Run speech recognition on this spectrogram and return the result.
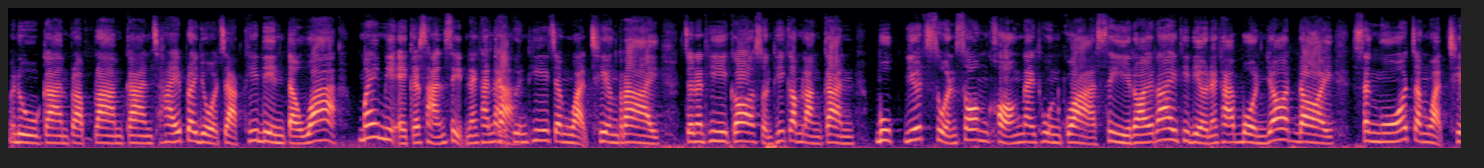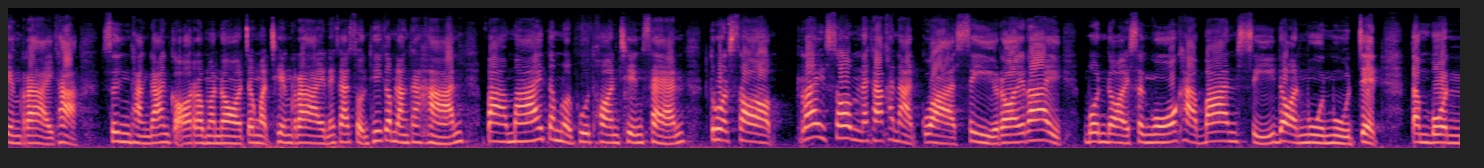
มาดูการปรับปรามการใช้ประโยชน์จากที่ดิน แต่ว่าไม่มีเอกสารสิทธิ์นะคะในค่ะพื้นที่จังหวัดเชียงราย เจ้าหน้าที่ก็สนที่กำลังกัน บุกยึดสวนส้มของนายทุนกว่า 400 ไร่ทีเดียวนะคะ บนยอดดอยสะโง้จังหวัดเชียงรายค่ะ ซึ่งทางด้านกอรมนจังหวัดเชียงรายนะคะสนที่กำลังทหาร ป่าไม้ตำรวจภูธรเชียงแสน ตรวจสอบไร่ส้มนะคะขนาดกว่า 400 ไร่ บนดอยสะโง้ค่ะบ้านสีดอนมูลหมู่ 7ตำบล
